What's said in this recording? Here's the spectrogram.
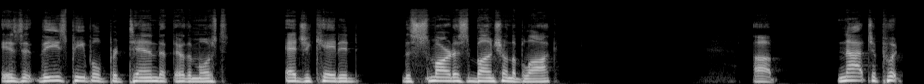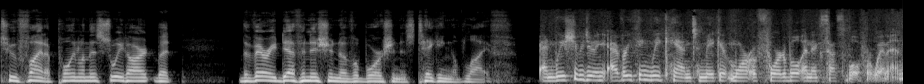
Is that these people pretend that they're the most educated, the smartest bunch on the block. Uh, not to put too fine a point on this, sweetheart, but the very definition of abortion is taking of life. And we should be doing everything we can to make it more affordable and accessible for women.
